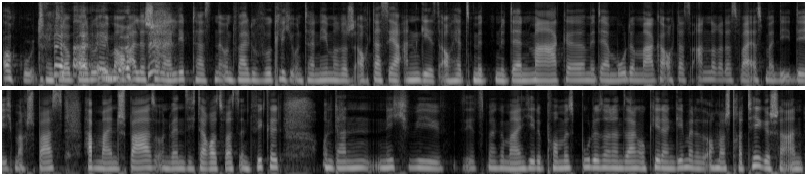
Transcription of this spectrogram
auch gut. Ich glaube, weil du eben auch alles schon erlebt hast ne? und weil du wirklich unternehmerisch auch das ja angehst, auch jetzt mit, mit der Marke, mit der Modemarke, auch das andere, das war erstmal die Idee, ich mache Spaß, habe meinen Spaß und wenn sich daraus was entwickelt und dann nicht wie jetzt mal gemeint jede Pommesbude, sondern sagen, okay, dann gehen wir das auch mal strategischer an.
